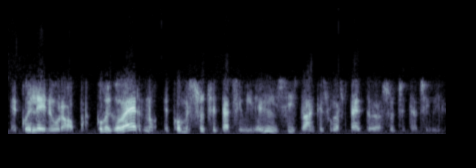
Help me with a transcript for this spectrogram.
è quella in Europa, come governo e come società civile. Io insisto anche sull'aspetto della società civile.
